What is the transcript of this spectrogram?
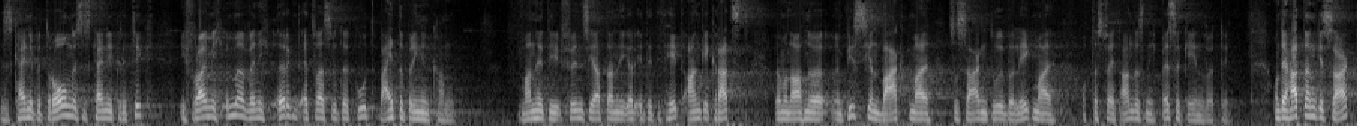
Es ist keine Bedrohung, es ist keine Kritik, ich freue mich immer, wenn ich irgendetwas wieder gut weiterbringen kann. Manche, die fühlen sich ja dann ihre Identität angekratzt, wenn man auch nur ein bisschen wagt, mal zu sagen, du überleg mal, ob das vielleicht anders nicht besser gehen würde. Und er hat dann gesagt,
